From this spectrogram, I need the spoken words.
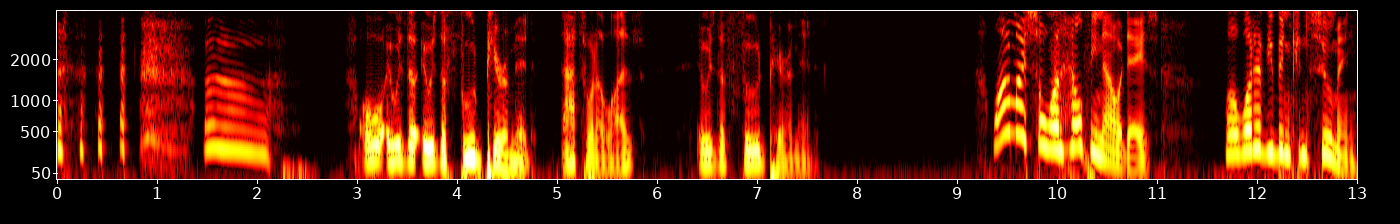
uh, oh, it was the it was the food pyramid. That's what it was. It was the food pyramid. Why am I so unhealthy nowadays? Well, what have you been consuming?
